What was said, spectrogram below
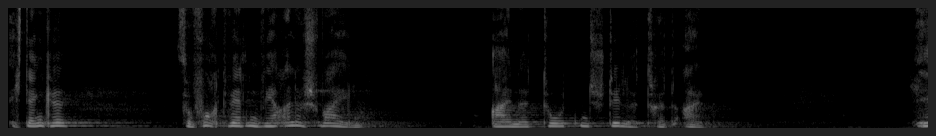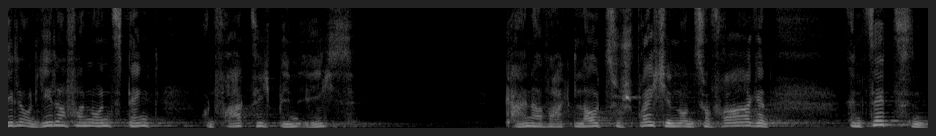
Ich denke, sofort werden wir alle schweigen. Eine Totenstille tritt ein. Jede und jeder von uns denkt und fragt sich, bin ich's? Keiner wagt laut zu sprechen und zu fragen. Entsetzen,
